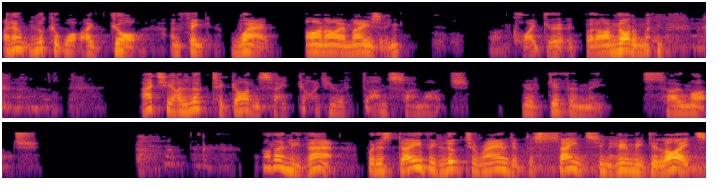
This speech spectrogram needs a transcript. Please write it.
I don't look at what I've got and think, wow, aren't I amazing? I'm quite good, but I'm not amazing. Actually, I look to God and say, God, you have done so much. You have given me so much. Not only that, but as David looked around at the saints in whom he delights,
